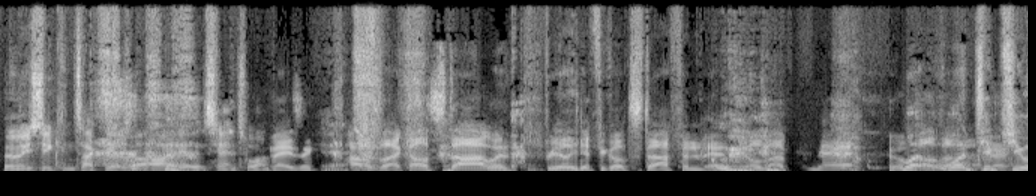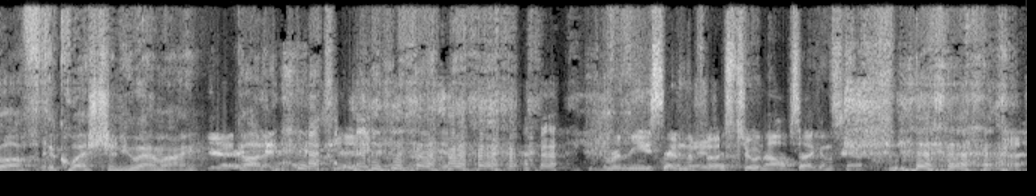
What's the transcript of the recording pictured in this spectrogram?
when you said Kentucky, I was like, oh yeah, it's Antoine. Amazing. Yeah. I was like, I'll start with really difficult stuff and, and build up from there. what, Well done, what tipped you off? The question. Who am I? Yeah. Got it. everything you said in the first two and a half seconds. Yeah.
